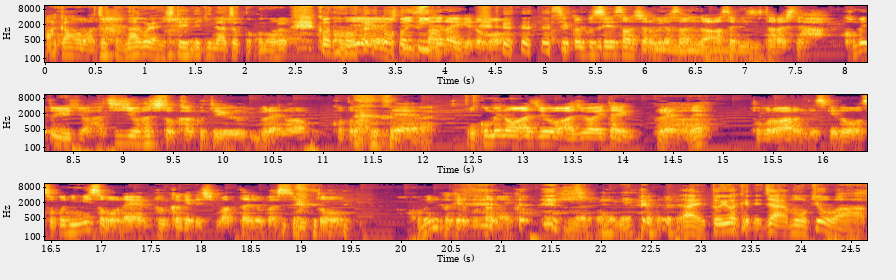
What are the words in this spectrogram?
あかんわ、ちょっと名古屋に否定的な、ちょっとこの、この、いやいや、否定的じゃないけども、せっかく生産者の皆さんが汗水垂らして、あ米という字は88と書くというぐらいのことなんで、はいお米の味を味わいたいぐらいのね、ところはあるんですけど、そこに味噌をね、ぶっかけてしまったりとかすると、米にかけることはないか。なるほどね。はい。というわけで、じゃあもう今日は、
